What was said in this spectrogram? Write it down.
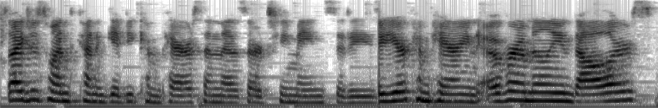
So I just wanted to kind of give you comparison. Those are two main cities. So you're comparing over a million dollars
